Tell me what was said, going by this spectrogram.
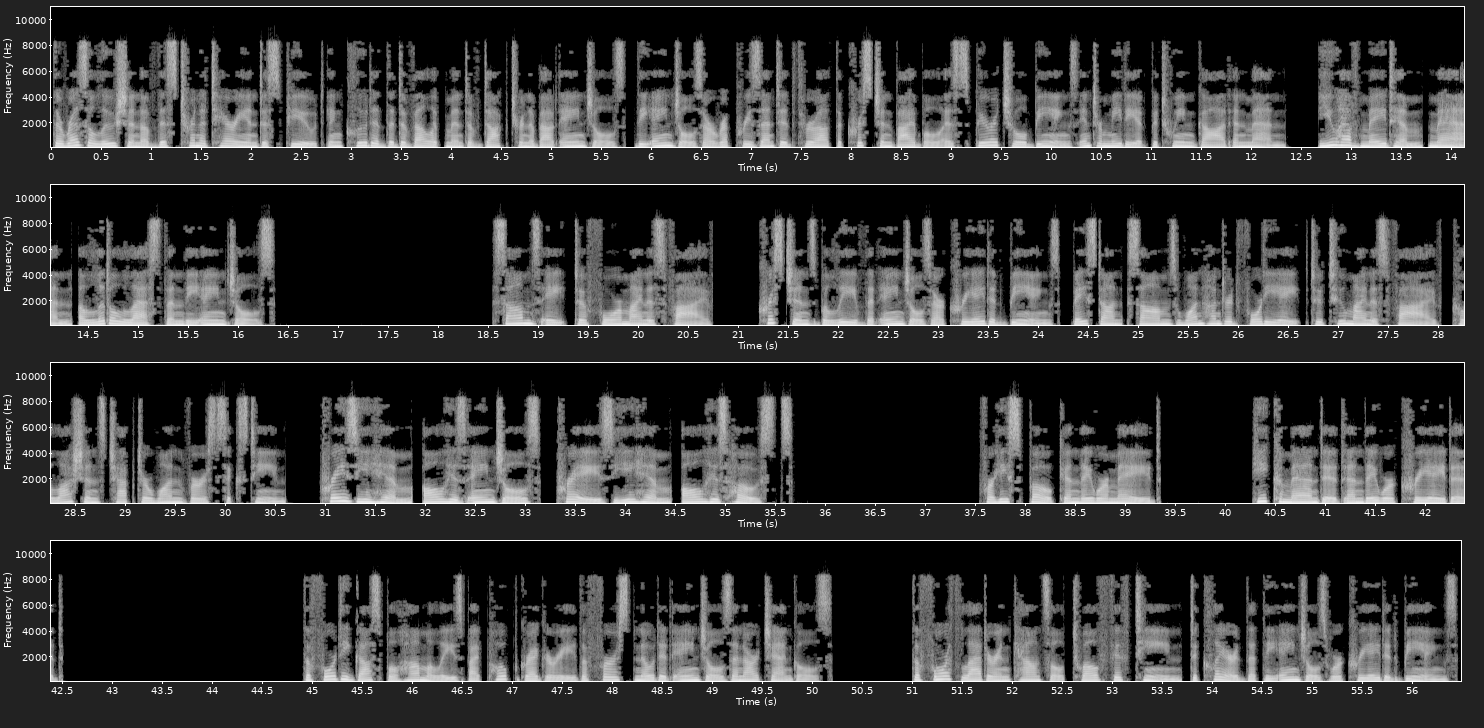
The resolution of this Trinitarian dispute included the development of doctrine about angels. The angels are represented throughout the Christian Bible as spiritual beings intermediate between God and men. You have made him man a little less than the angels. Psalms 8 to 4-5 Christians believe that angels are created beings, based on Psalms 148 2-5, Colossians chapter 1 verse 16. Praise ye him, all his angels, praise ye him, all his hosts. For he spoke and they were made. He commanded and they were created. The Forty Gospel Homilies by Pope Gregory I noted angels and archangels. The Fourth Lateran Council 1215 declared that the angels were created beings.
